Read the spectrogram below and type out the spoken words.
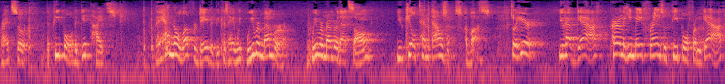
right? So the people, the Gittites, they had no love for David because hey, we, we remember, we remember that song. You killed ten thousands of us. So here, you have Gath. Apparently, he made friends with people from Gath.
